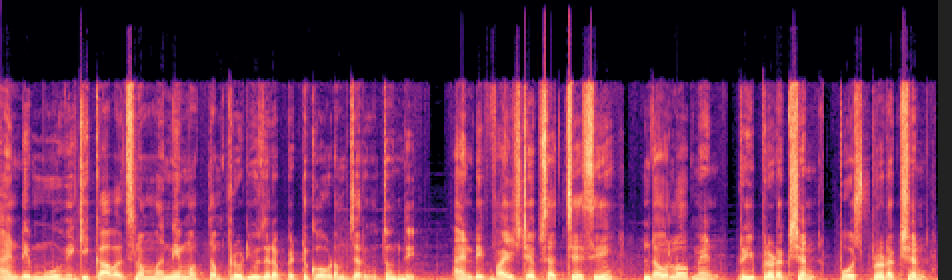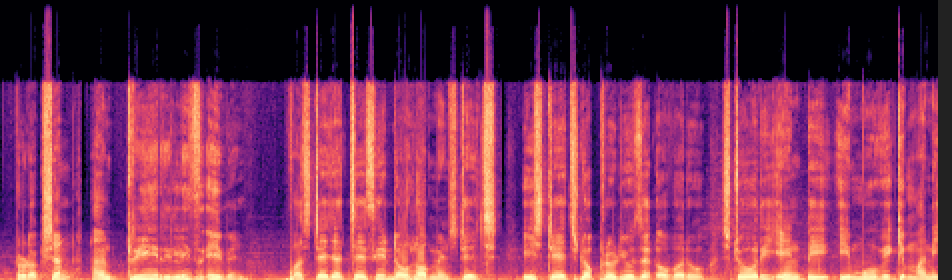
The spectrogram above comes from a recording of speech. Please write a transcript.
అండ్ ఈ మూవీకి కావాల్సిన మనీ మొత్తం ప్రొడ్యూసరే పెట్టుకోవడం జరుగుతుంది. అండ్ ఈ ఫైవ్ స్టెప్స్ వచ్చేసి development pre production post production production and pre release event. First stage వచ్చేసి డెవలప్మెంట్ స్టేజ్. ఈ స్టేజ్లో ప్రొడ్యూసర్ ఎవరు స్టోరీ ఏంటి ఈ మూవీకి మనీ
